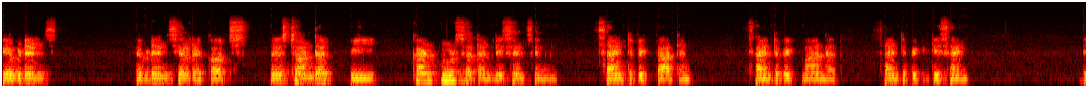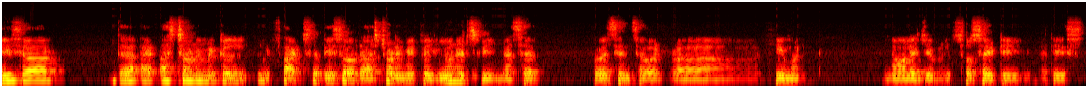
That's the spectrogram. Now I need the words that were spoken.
evidence evidential records. Based on that we conclude certain decisions in scientific pattern scientific manner scientific design. These are the astronomical facts. These are the astronomical units we measure ever since our uh, human knowledgeable society, that is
